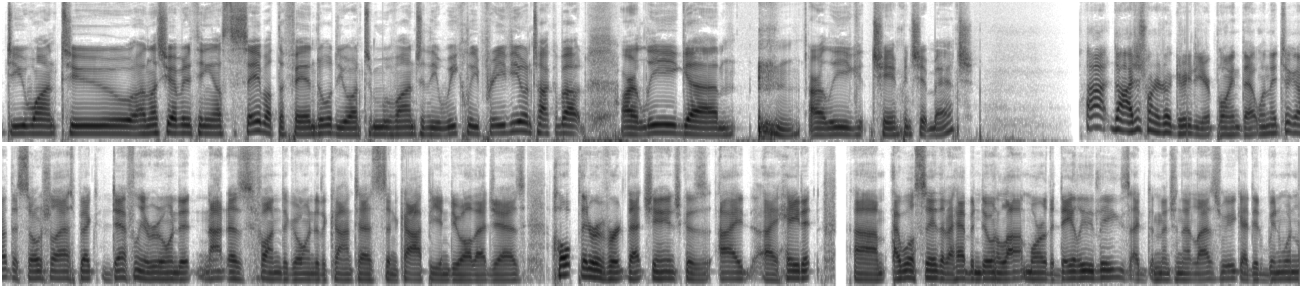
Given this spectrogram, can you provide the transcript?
Do you want to, unless you have anything else to say about the FanDuel, do you want to move on to the weekly preview and talk about our league? Um, our league championship match? Uh, no, I just wanted to agree to your point that when they took out the social aspect, definitely ruined it. Not as fun to go into the contests and copy and do all that jazz. Hope they revert that change because I I hate it. Um, I will say that I have been doing a lot more of the daily leagues. I mentioned that last week. I did win one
